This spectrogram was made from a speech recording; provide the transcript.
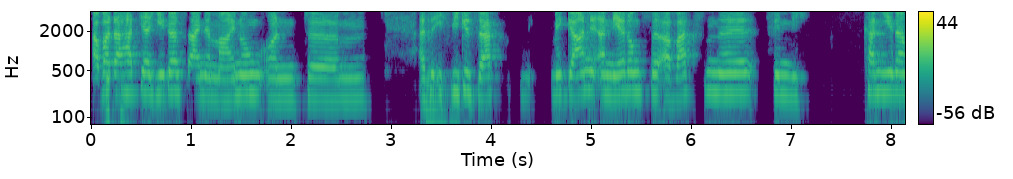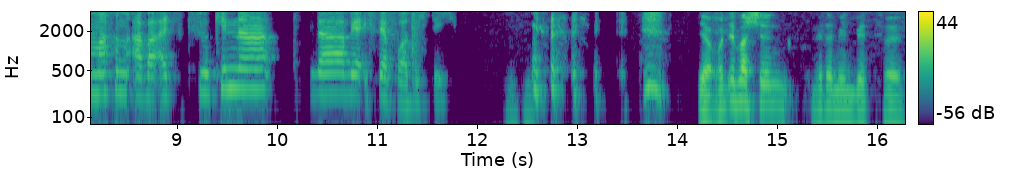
Aber da hat ja jeder seine Meinung und ähm, also ich, wie gesagt, vegane Ernährung für Erwachsene finde ich, kann jeder machen, aber als für Kinder da wäre ich sehr vorsichtig. Mhm. ja, und immer schön Vitamin B12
